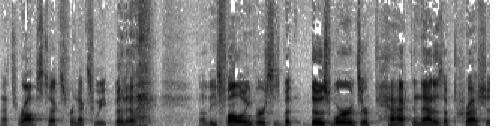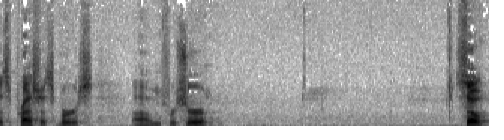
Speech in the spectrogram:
That's Rob's text for next week, but uh, uh, these following verses. But those words are packed, and that is a precious, precious verse um, for sure. So,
